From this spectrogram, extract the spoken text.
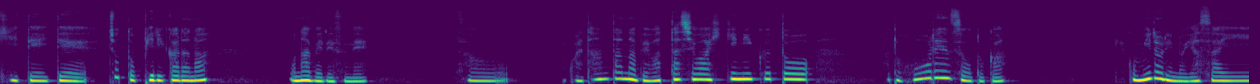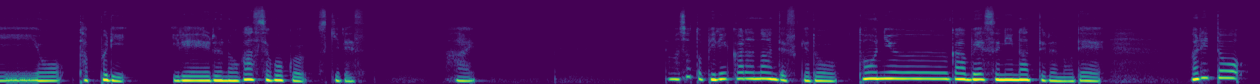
効いていてちょっとピリ辛なお鍋ですね。そう。これ担々鍋私はひき肉とあとほうれん草とか構緑の野菜をたっぷり入れるのがすごく好きです。はい。でもちょっとピリ辛なんですけど豆乳がベースになってるので割と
